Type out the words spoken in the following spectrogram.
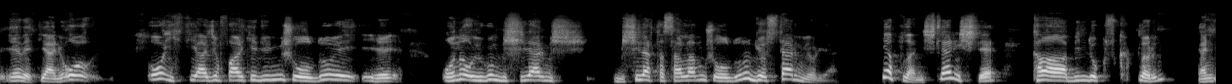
Evet yani o o ihtiyacın fark edilmiş olduğu ve e, ona uygun bir şeylermiş bir şeyler tasarlanmış olduğunu göstermiyor yani. Yapılan işler işte ta 1940'ların yani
